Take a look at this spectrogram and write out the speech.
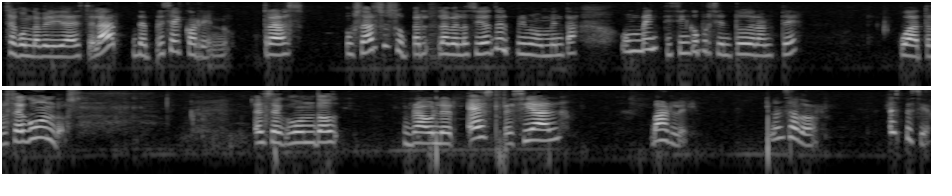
Segunda habilidad estelar, deprisa y corriendo. Tras usar su super, la velocidad del primo aumenta un 25% durante 4 segundos. El segundo brawler especial, Barley. Lanzador. Especial.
